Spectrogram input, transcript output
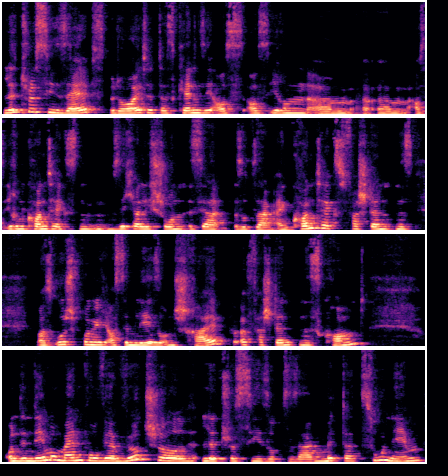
Literacy selbst bedeutet, das kennen Sie aus, aus, Ihren, ähm, ähm, aus Ihren Kontexten sicherlich schon, ist ja sozusagen ein Kontextverständnis, was ursprünglich aus dem Lese- und Schreibverständnis kommt. Und in dem Moment, wo wir Virtual Literacy sozusagen mit dazu nehmen,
